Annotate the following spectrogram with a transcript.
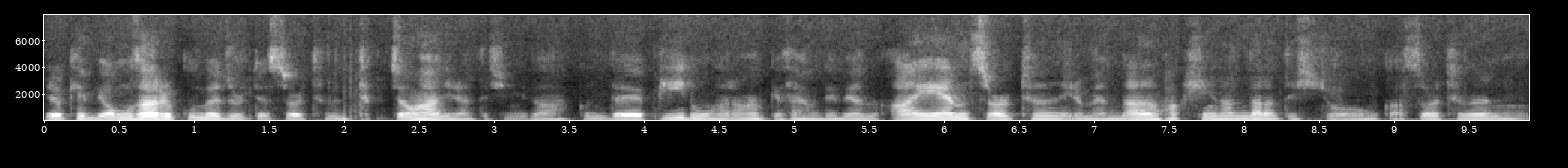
이렇게 명사를 꾸며줄 때 certain은 특정한이란 뜻입니다. 근데 비동사랑 함께 사용되면 I am certain 이러면 나는 확신한다는 뜻이죠. 그러니까 certain은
